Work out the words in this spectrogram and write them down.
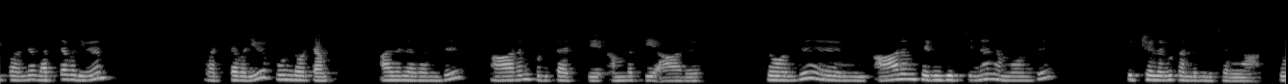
இப்போ வந்து வட்ட வடிவ வட்ட வடிவ பூந்தோட்டம். அதில் வந்து ஆரம் கொடுத்தாச்சு ஐம்பத்தி ஆறு. ஸோ வந்து ஆரம் தெரிஞ்சிருச்சுன்னா நம்ம வந்து சுற்றளவு கண்டுபிடிச்சிடலாம். டூ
